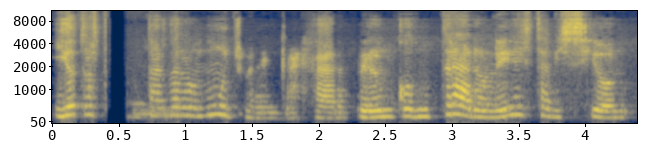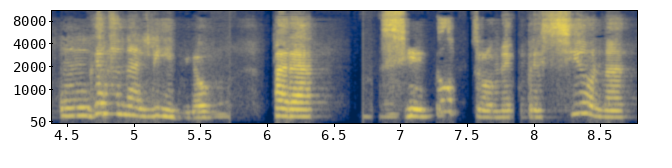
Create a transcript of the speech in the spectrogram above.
Y otros tardaron mucho en encajar, pero encontraron en esta visión un gran alivio para, si el otro me presiona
